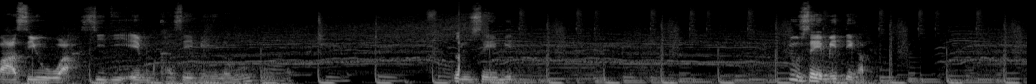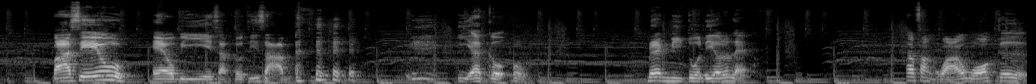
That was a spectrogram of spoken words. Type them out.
บราซิลว่ะ CDM คาเซเมโล ยูเซมิดยูเซมิดดิครับบราซิล LB สัตว์ตัวที่สามอีอาโกแม่งมีตัวเดียวนั่นแหละ ถ้าฝั่งขวาวอลเกอร์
